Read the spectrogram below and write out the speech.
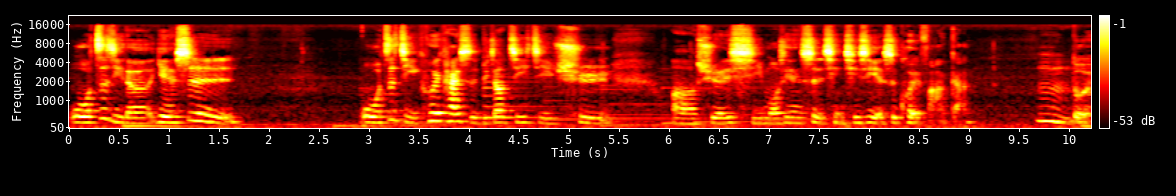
我自己的也是，我自己会开始比较积极去呃学习某些事情，其实也是匮乏感。嗯，对，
